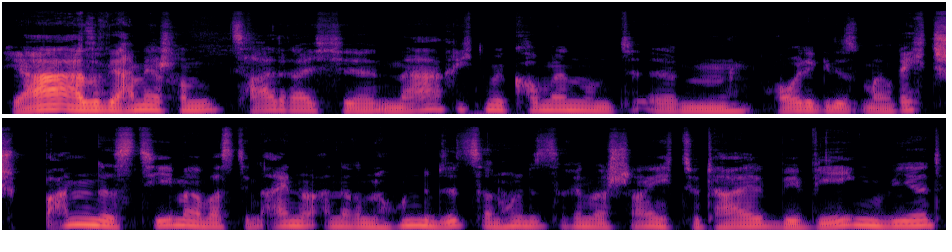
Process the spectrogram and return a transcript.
Ja, also wir haben ja schon zahlreiche Nachrichten bekommen und ähm, heute geht es um ein recht spannendes Thema, was den einen oder anderen Hundebesitzer und Hundebesitzerinnen wahrscheinlich total bewegen wird.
